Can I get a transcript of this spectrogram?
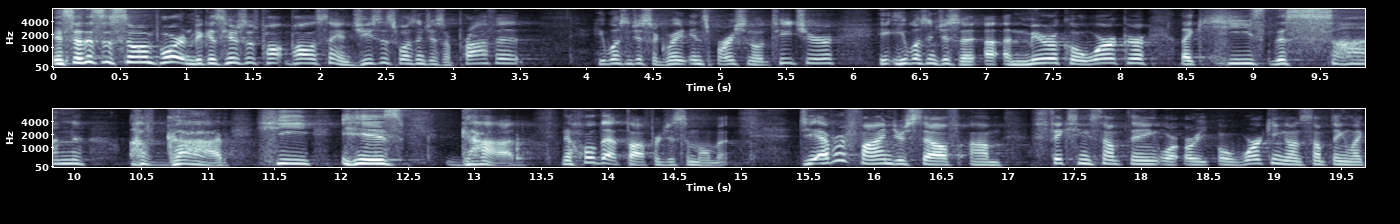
And so this is so important because here's what Paul is saying Jesus wasn't just a prophet, he wasn't just a great inspirational teacher. He, he wasn't just a, a miracle worker. Like, he's the Son of God. He is God. Now, hold that thought for just a moment. Do you ever find yourself um, fixing something or, or, or, working on something like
